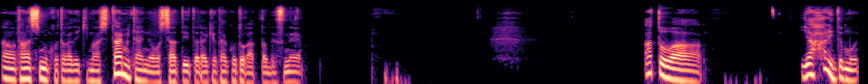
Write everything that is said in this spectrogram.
あの楽しむことができましたみたいにおっしゃっていただけたことがあったんですね。あとは、やはりでも、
